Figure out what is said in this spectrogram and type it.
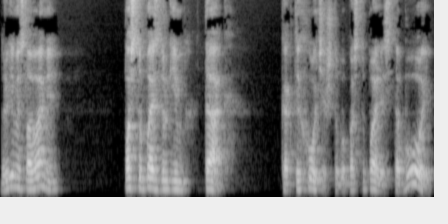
Другими словами, поступать с другим так, как ты хочешь, чтобы поступали с тобой,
